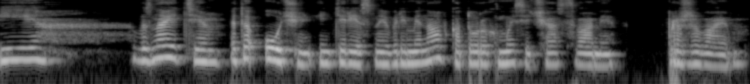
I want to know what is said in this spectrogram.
И вы знаете, это очень интересные времена, в которых мы сейчас с вами проживаем,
